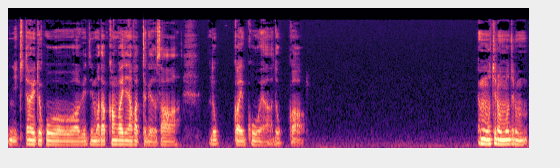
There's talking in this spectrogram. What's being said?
行きたいとこは別にまだ考えてなかったけどさ、どっか行こうや、どっか。もちろん、もちろん、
